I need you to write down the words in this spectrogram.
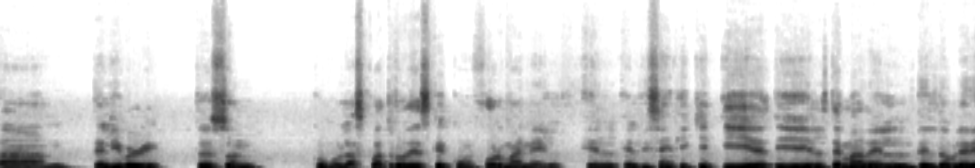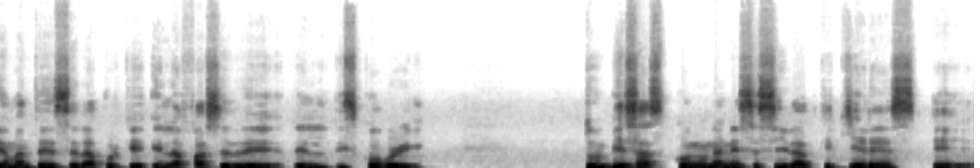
um, delivery. Entonces son como las cuatro Ds que conforman el, el, design thinking. Y, el tema del, del, doble diamante se da porque en la fase de, del discovery, tú empiezas con una necesidad que quieres eh,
